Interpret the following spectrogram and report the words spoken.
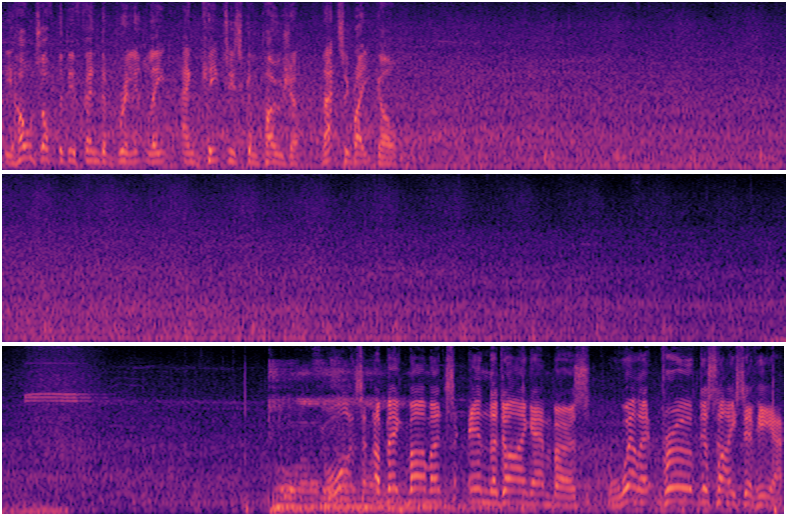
He holds off the defender brilliantly and keeps his composure. That's a great goal. A big moment in the dying embers. Will it prove decisive here?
